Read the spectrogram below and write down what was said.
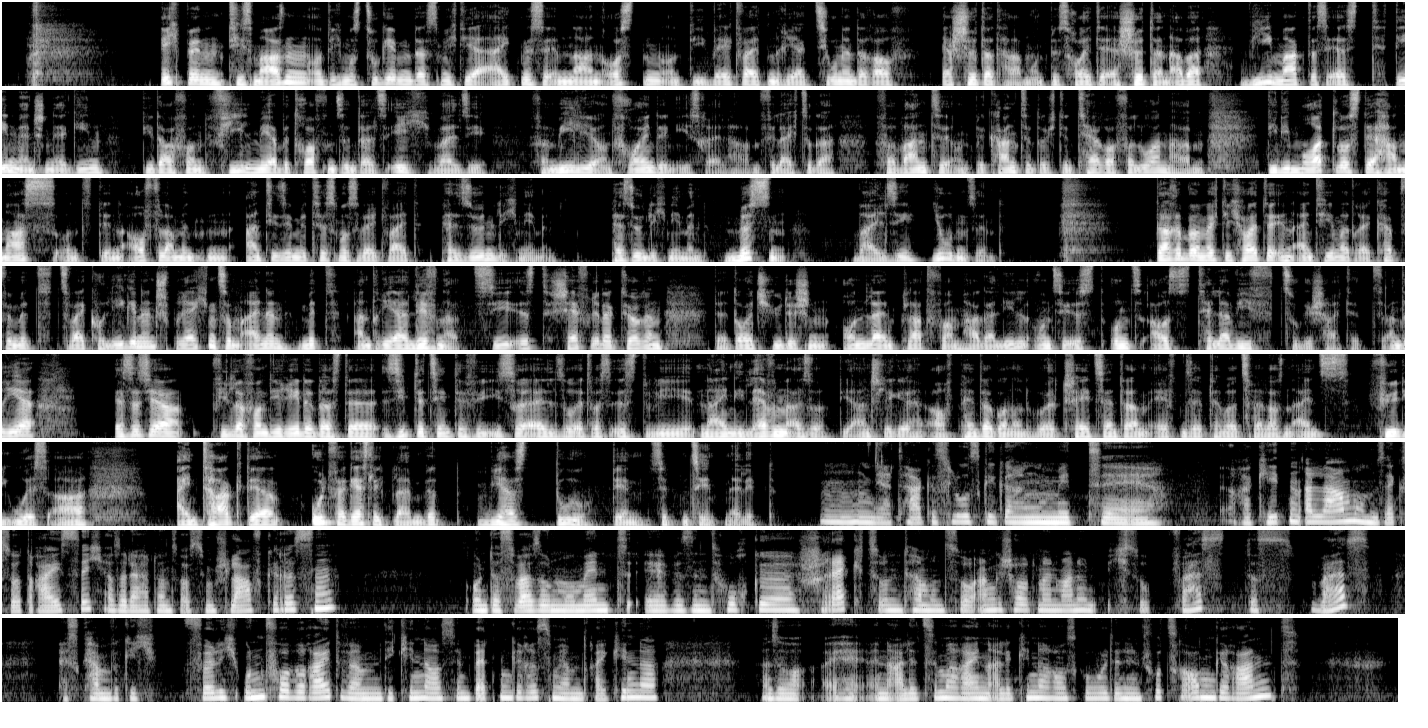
Ich bin Thies Maaßen und ich muss zugeben, dass mich die Ereignisse im Nahen Osten und die weltweiten Reaktionen darauf erschüttert haben und bis heute erschüttern. Aber wie mag das erst den Menschen ergehen, die davon viel mehr betroffen sind als ich, weil sie Familie und Freunde in Israel haben, vielleicht sogar Verwandte und Bekannte durch den Terror verloren haben, die die Mordlust der Hamas und den aufflammenden Antisemitismus weltweit persönlich nehmen, persönlich nehmen müssen, weil sie Juden sind. Darüber möchte ich heute in ein Thema drei Köpfe mit zwei Kolleginnen sprechen. Zum einen mit Andrea Livnert. Sie ist Chefredakteurin der deutsch-jüdischen Online-Plattform Hagalil und sie ist uns aus Tel Aviv zugeschaltet. Andrea, es ist ja viel davon die Rede, dass der 7.10. für Israel so etwas ist wie 9-11, also die Anschläge auf Pentagon und World Trade Center am 11. September 2001 für die USA. Ein Tag, der unvergesslich bleiben wird. Wie hast du den 7.10. erlebt? Mm, der Tag ist losgegangen mit äh, Raketenalarm um 6.30 Uhr. Also der hat uns aus dem Schlaf gerissen. Und das war so ein Moment, äh, wir sind hochgeschreckt und haben uns so angeschaut, mein Mann und ich so, was? Das, was? Es kam wirklich völlig unvorbereitet. Wir haben die Kinder aus den Betten gerissen. Wir haben drei Kinder. Also äh, in alle Zimmer rein, alle Kinder rausgeholt, in den Schutzraum gerannt.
